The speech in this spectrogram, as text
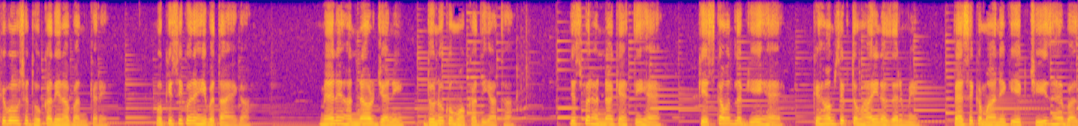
कि वो उसे धोखा देना बंद करे। वो किसी को नहीं बताएगा। मैंने हन्ना और जैनी दोनों को मौका दिया था, जिस पर हन्ना कहती है कि इसका मतलब ये है कि हम सिर्फ़ तुम्हारी नज़र में पैसे कमाने की एक चीज़ है बस,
